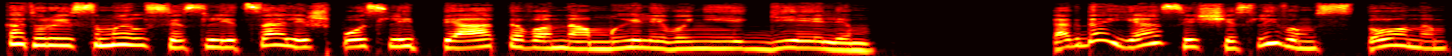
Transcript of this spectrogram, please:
который смылся с лица лишь после пятого намыливания гелем. Когда я со счастливым стоном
